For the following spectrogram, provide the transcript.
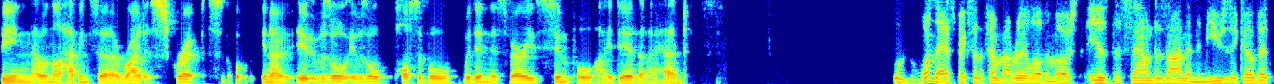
being or not having to write a script. You know, it, it was all it was all possible within this very simple idea that I had. One of the aspects of the film I really love the most is the sound design and the music of it.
